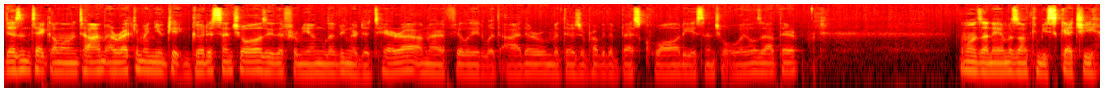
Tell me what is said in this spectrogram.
doesn't take a long time. I recommend you get good essential oils either from Young Living or doTERRA. I'm not affiliated with either of them, but those are probably the best quality essential oils out there. The ones on Amazon can be sketchy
